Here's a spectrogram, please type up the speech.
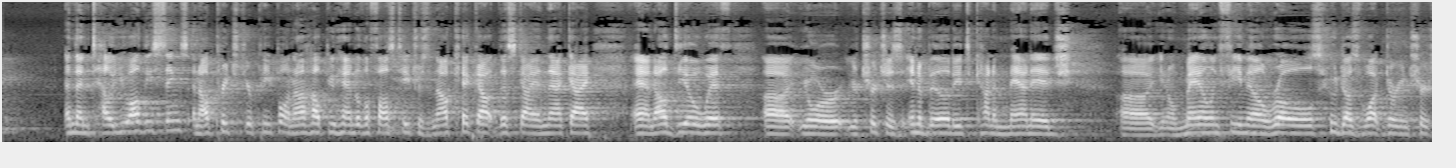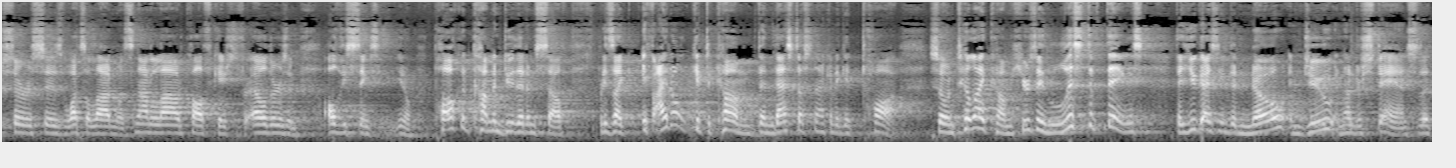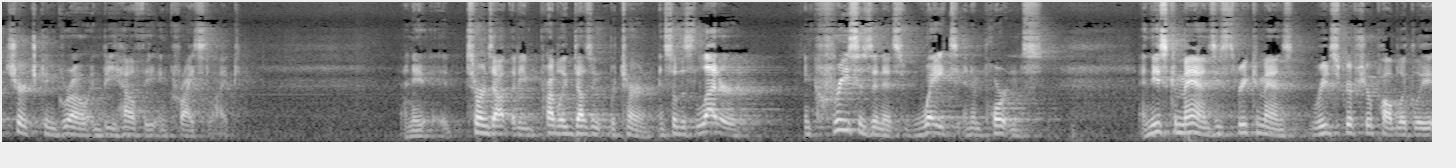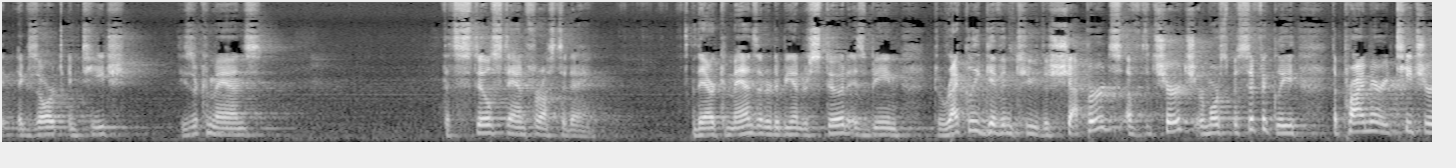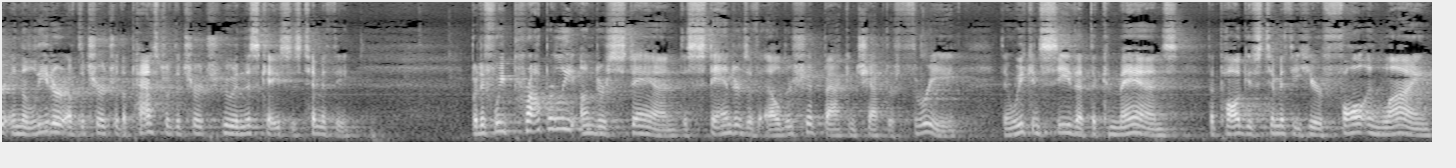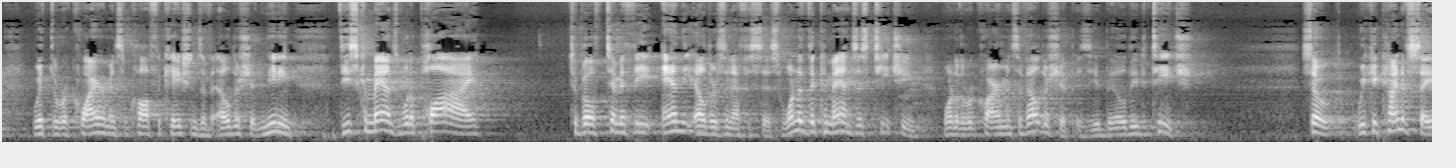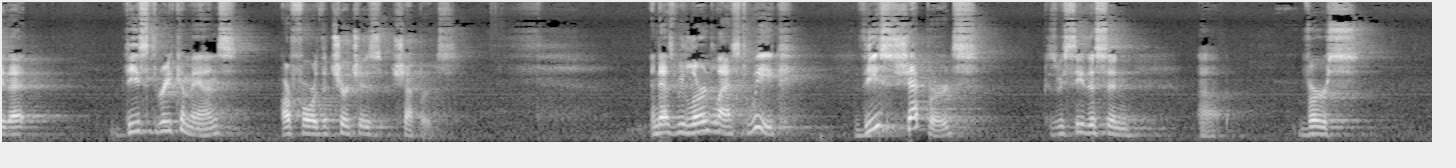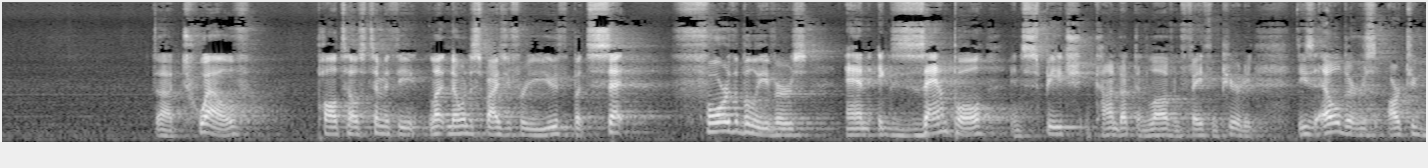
and then tell you all these things, and I'll preach to your people, and I'll help you handle the false teachers, and I'll kick out this guy and that guy, and I'll deal with uh, your, your church's inability to kind of manage uh, you know, male and female roles, who does what during church services, what's allowed and what's not allowed, qualifications for elders, and all these things. You know, Paul could come and do that himself, but he's like, if I don't get to come, then that stuff's not going to get taught. So until I come, here's a list of things that you guys need to know and do and understand so that church can grow and be healthy and Christ like. And he, it turns out that he probably doesn't return. And so this letter increases in its weight and importance. And these commands, these three commands read scripture publicly, exhort, and teach these are commands that still stand for us today. They are commands that are to be understood as being directly given to the shepherds of the church, or more specifically, the primary teacher and the leader of the church, or the pastor of the church, who in this case is Timothy. But if we properly understand the standards of eldership back in chapter 3, then we can see that the commands that Paul gives Timothy here fall in line with the requirements and qualifications of eldership, meaning these commands would apply to both Timothy and the elders in Ephesus. One of the commands is teaching, one of the requirements of eldership is the ability to teach. So we could kind of say that these three commands are for the church's shepherds. And as we learned last week, these shepherds, because we see this in uh, verse uh, 12, Paul tells Timothy, Let no one despise you for your youth, but set for the believers an example in speech, and conduct, and love, and faith, and purity. These elders are to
